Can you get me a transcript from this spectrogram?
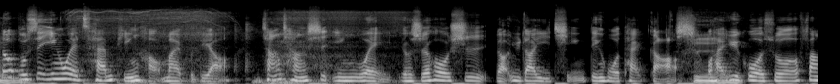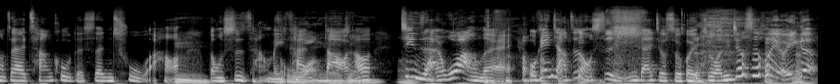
都不是因为产品好卖不掉，常常是因为有时候是要遇到疫情订货太高。我还遇过说放在仓库的深处啊，哈，董事长没看到，然后竟然忘了。哎，我跟你讲，这种事你应该就是会做，你就是会有一个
